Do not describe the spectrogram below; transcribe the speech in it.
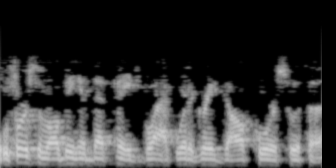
Well, first of all, being at Bethpage Black, what a great golf course with a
